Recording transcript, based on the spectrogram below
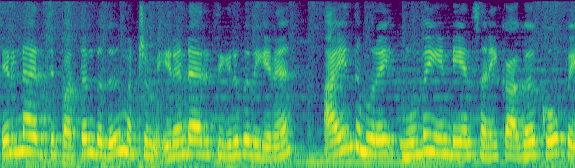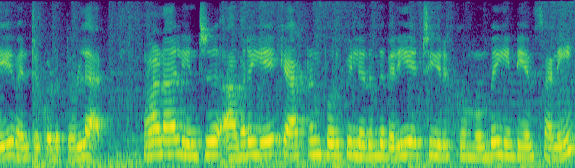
இரண்டாயிரத்து பத்தொன்பது மற்றும் இரண்டாயிரத்து இருபது என ஐந்து முறை மும்பை இந்தியன்ஸ் அணிக்காக கோப்பையை வென்று கொடுத்துள்ளார். ஆனால் இன்று அவரையே கேப்டன் பொறுப்பிலிருந்து வெளியேற்றி இருக்கும் மும்பை இந்தியன்ஸ் அணி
